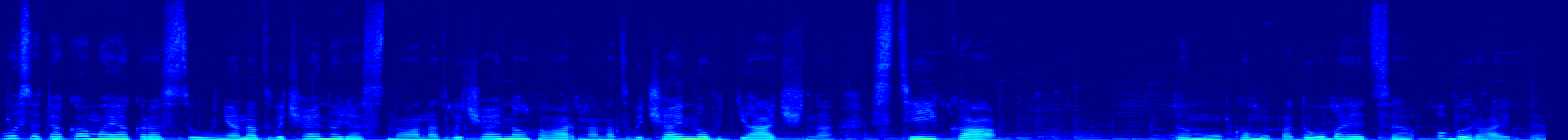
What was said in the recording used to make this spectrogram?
Ось така моя красуня, надзвичайно рясна, надзвичайно гарна, надзвичайно вдячна, стійка. Тому кому подобається, обирайте.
